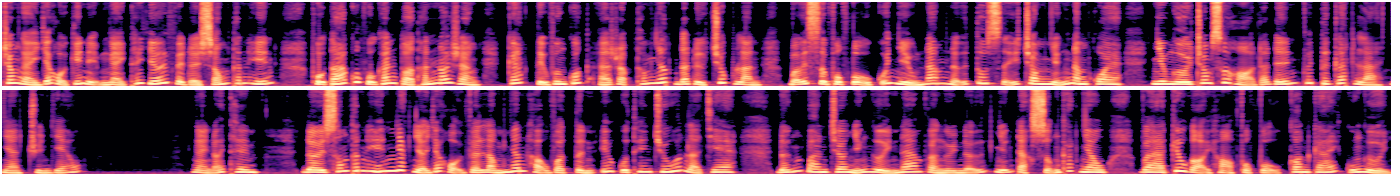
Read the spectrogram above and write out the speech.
Trong ngày giáo hội kỷ niệm Ngày Thế giới về đời sống thánh hiến, Phụ tá Quốc vụ Khanh Tòa Thánh nói rằng các tiểu vương quốc Ả Rập Thống Nhất đã được chúc lành bởi sự phục vụ của nhiều nam nữ tu sĩ trong những năm qua. Nhiều người trong số họ đã đến với tư cách là nhà truyền giáo. Ngài nói thêm, đời sống thánh hiến nhắc nhở giáo hội về lòng nhân hậu và tình yêu của Thiên Chúa là cha, đấng ban cho những người nam và người nữ những đặc sủng khác nhau và kêu gọi họ phục vụ con cái của người.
